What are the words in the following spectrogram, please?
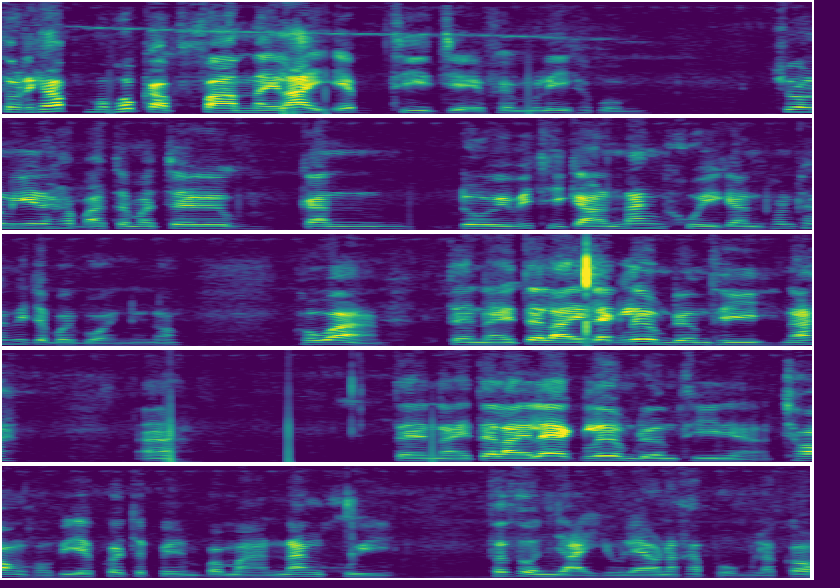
สวัสดีครับ มาพบกับฟาร์มในไร่ FTJ Family ครับผม ช่วงนี้นะครับอาจจะมาเจอกันโดยวิธีการนั่งคุยกันค่อนข้างที่จะบ่อยๆหน่อยเนาะเพราะว่าแต่ไหนแต่ไรแรกเริ่มเดิมทีนะอะแต่ไหนแต่ไรแรกเริ่มเดิมทีเนี่ย ช่องของ PF ก็จะเป็นประมาณนั่งคุยซะส่วนใหญ่อยู่แล้วนะครับผมแล้วก็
